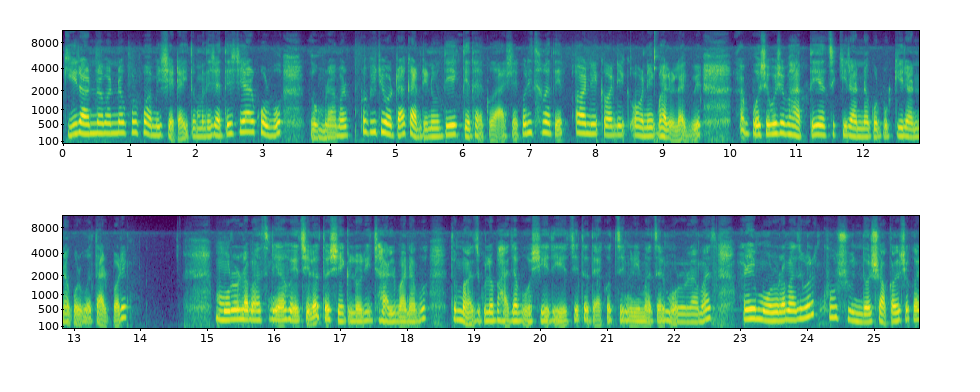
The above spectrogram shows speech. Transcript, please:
কি রান্না বান্না করব? আমি সেটাই তোমাদের সাথে শেয়ার করব। তোমরা আমার পুরো ভিডিওটা কন্টিনিউ দেখতে থাকো। আশা করি তোমাদের অনেক অনেক অনেক ভালো লাগবে। বসে বসে ভাবতেই আছে কি রান্না করব, কি রান্না করব? তারপরে মোরলা মাছ নেওয়া হয়েছিল, তো সেগুলোরই ঝাল বানাবো। তো মাছগুলো ভাজা বসিয়ে দিয়েছি, তো দেখো চিংড়ি মাছ আর মোরলা মাছ। আর এই মোরলা মাছগুলো খুব সুন্দর, সকাল সকাল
